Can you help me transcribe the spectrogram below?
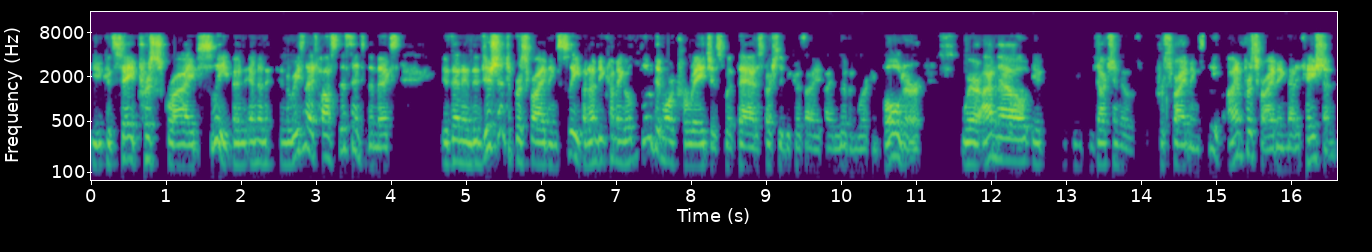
you could say, prescribe sleep. And, and, and the reason I toss this into the mix is that in addition to prescribing sleep, and I'm becoming a little bit more courageous with that, especially because I, I live and work in Boulder, where I'm now in conjunction of prescribing sleep, I'm prescribing meditation,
